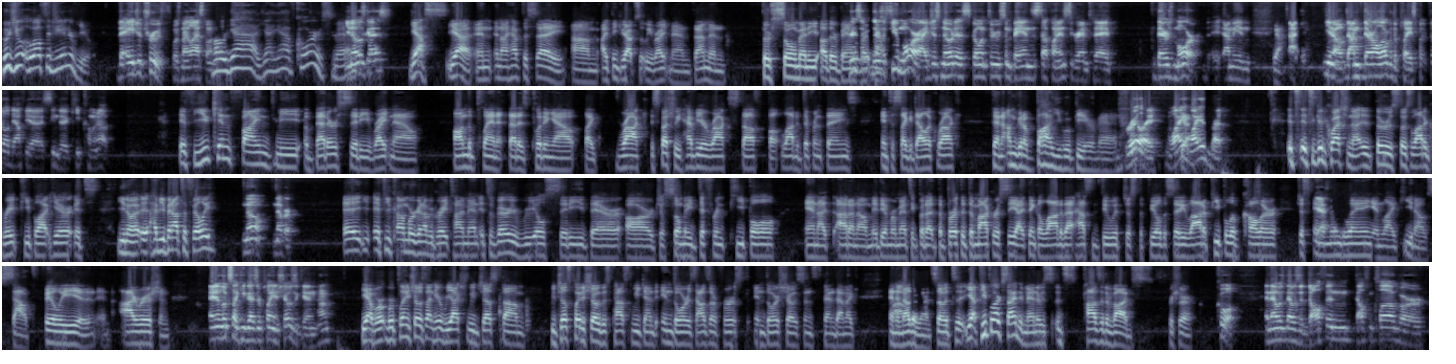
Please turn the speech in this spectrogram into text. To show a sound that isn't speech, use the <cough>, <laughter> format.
Who'd you? Who else did you interview? The Age of Truth was my last one. Oh yeah, yeah, yeah. Of course, man. You know those guys? Yes, yeah, and and I have to say, um, I think you're absolutely right, man. Them and there's so many other bands. There's a, right there's a few more. I just noticed going through some bands and stuff on Instagram today. There's more. I mean, Yeah. I, you know, I'm, they're all over the place, but Philadelphia seemed to keep coming up. if you can find me a better city right now on the planet that is putting out like rock, especially heavier rock stuff, but a lot of different things into psychedelic rock, then I'm gonna buy you a beer, man. Really? Why? Yeah. Why is that? It's it's a good question. It, there's there's a lot of great people out here. It's you know, it, have you been out to Philly? No, never. Hey, if you come, we're gonna have a great time, man. It's a very real city. There are just so many different people, and I I don't know. Maybe I'm romantic, but at the birth of democracy, I think a lot of that has to do with just the feel of the city. A lot of people of color just Yeah. intermingling, and like you know, South Philly and, and Irish, and And it looks like you guys are playing shows again, huh? yeah, we're we're playing shows down here. We actually just um we just played a show this past weekend indoors. That was our first indoor show since the pandemic, and Wow. another one. So it's uh, yeah, people are excited, man. It was it's positive vibes for sure. Cool. And that was that was a dolphin dolphin club or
